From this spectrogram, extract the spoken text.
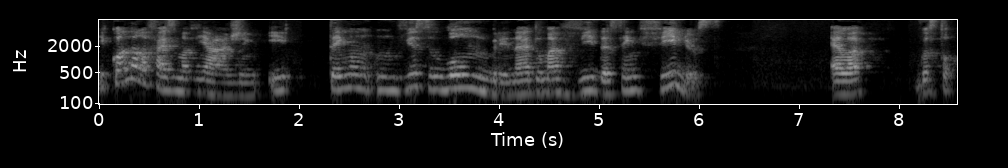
E quando ela faz uma viagem e tem um, um vislumbre, né, de uma vida sem filhos, ela gostou.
